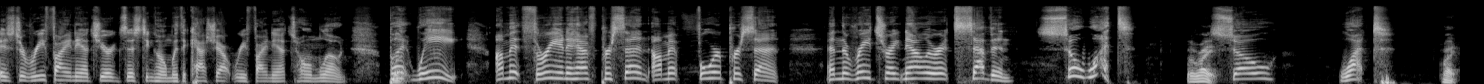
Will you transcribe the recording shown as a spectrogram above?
is to refinance your existing home with a cash out refinance home loan. But wait, I'm at three and a half percent. I'm at four percent, and the rates right now are at seven. So what? All right. So what? Right.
